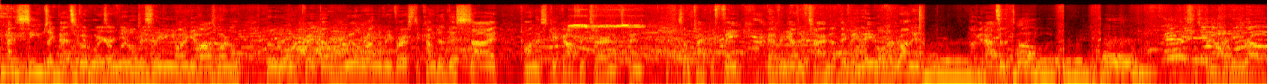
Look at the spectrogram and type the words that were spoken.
it seems like that scoreboard's a little again, too. misleading. You want to give Osborne a little bit more credit. They will run the reverse to come to this side on this kickoff return. It's been some type of fake every other time that they've been able to run it. They'll get out to the Howell 20. with the return. Axtell's been pretty bro.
